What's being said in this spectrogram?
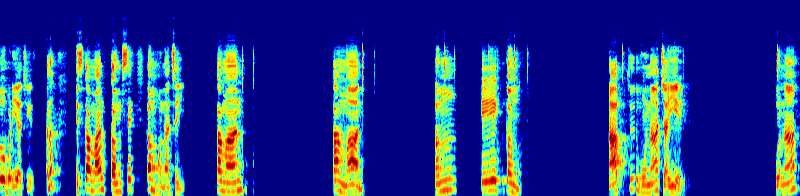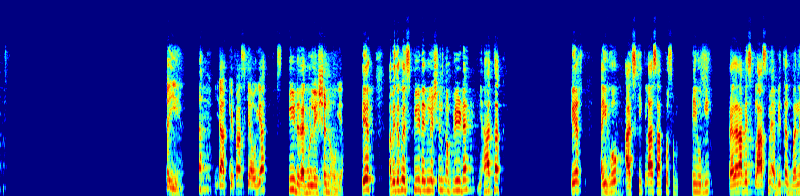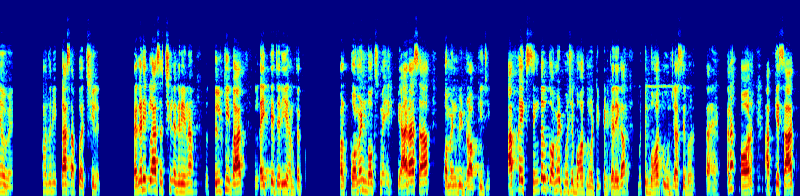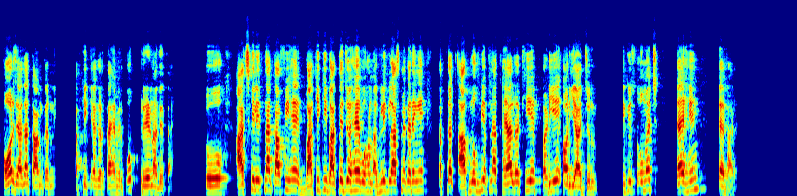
तो बढ़िया चीज़, है ना? इसका मान कम से कम होना चाहिए। इसका मान का मान कम से कम प्राप्त होना चाहिए। होना चाहिए। ये आपके पास क्या हो गया? स्पीड रेगुलेशन हो गया। क्लियर अभी देखो स्पीड रेगुलेशन कंप्लीट है। यहाँ तक। क्लियर आई होप आज की क्लास आपको समझ नहीं होगी। अगर आप इस क्लास में अभी तक बने हुए हैं मतलब ये क्लास आपको अच्छी लगी। अगर ये क्लास अच्छी लग रही है ना तो दिल की बात लाइक के ज़रिए हम तक और कमेंट बॉक्स में एक प्यारा सा कमेंट भी ड्रॉप कीजिए। आपका एक सिंगल कमेंट मुझे बहुत मोटिवेट करेगा, मुझे बहुत ऊर्जा से भर देता है है ना? और आपके साथ और ज़्यादा काम करने आपके क्या करता है, मेरे को प्रेरणा देता है। तो आज के लिए इतना काफ़ी है। बाकी की बातें जो है, वो हम अगली क्लास में करेंगे। तब तक आप लोग भी अपना ख्याल रखिए, पढ़िए और याद ज़रूर। थैंक यू सो मच जय हिंद, जय भारत।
